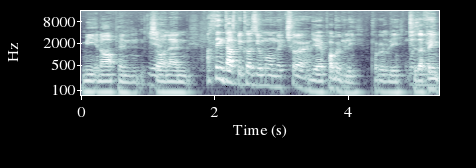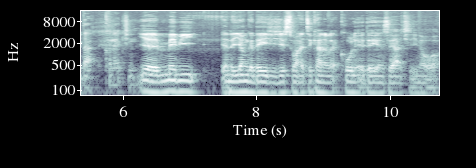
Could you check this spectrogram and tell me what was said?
meeting up and so on. And I think that's because you're more mature. yeah, probably probably because I think that connection. yeah maybe in the younger days you just wanted to kind of like call it a day and say actually you know what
